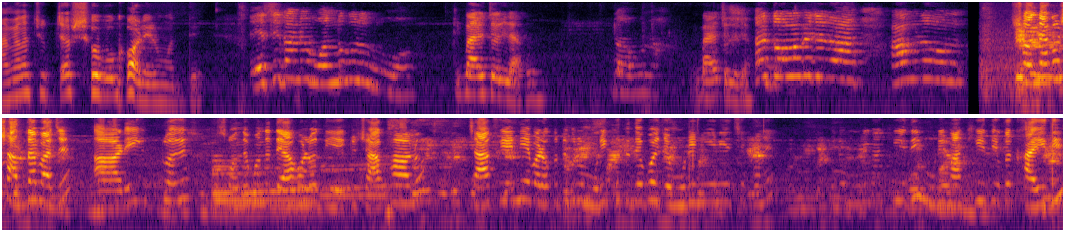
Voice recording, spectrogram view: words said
আমি এখন চুপচাপ শোবো ঘরের মধ্যে। এসি গানে বন্ধ করে দেবো। তুই বাইরে চলে যা এখন। যাব না। বাইরে চলে যা। তোমাকে সন্ধ্যা এখন সাতটা বাজে আর এই একটু আগে সন্ধে ফন্ধে দেওয়া হলো দিয়ে একটু চা খাওয়ালো। চা খেয়ে নিয়ে এবার ওকে তো মুড়ি খেতে দেবো এই যে মুড়ি নিয়ে নিয়েছে এখানে। মাখিয়ে দিই, মুড়ি মাখিয়ে দিই ওকে খাইয়ে দিই।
